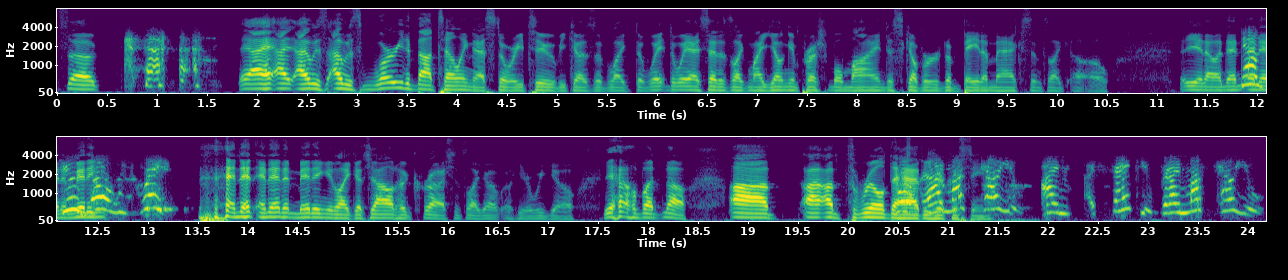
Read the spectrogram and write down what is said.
so yeah, I, I, I was I was worried about telling that story too because of like the way the way I said it's like my young impressionable mind discovered a Betamax and it's like uh oh, you know, and then No, and then dude, admitting no, it was great. and then and then admitting like a childhood crush. It's like oh here we go, yeah, but no, uh, I, I'm thrilled to Well, have you here, Kristine. I must Kristine. tell you, I'm. I thank you, but I must tell you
